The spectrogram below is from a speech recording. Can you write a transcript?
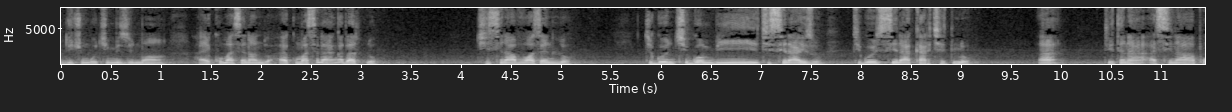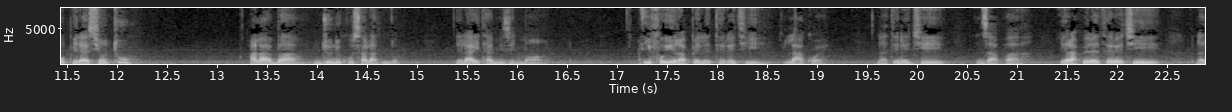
ducungo ti musulman aye commencé na ndo aye commencé na yanga dat lo. Ti sina voisin lo. Ti gon ti gon bi ti lo. Hein? Population tout. Ala ba kusala lo ni la ita musulman. Il faut y rappeler tere ti lakwe na tene ti nzapa. Y rappeler tere ti na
